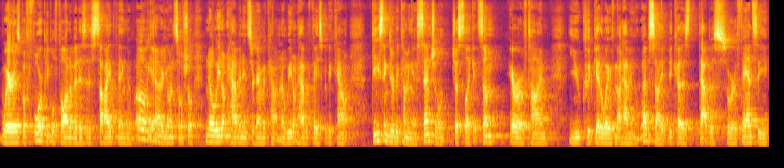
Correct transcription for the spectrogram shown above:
Whereas before people thought of it as a side thing of, oh yeah, are you on social? No, we don't have an Instagram account. No, we don't have a Facebook account. These things are becoming essential, just like at some era of time you could get away with not having a website because that was sort of fancy,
